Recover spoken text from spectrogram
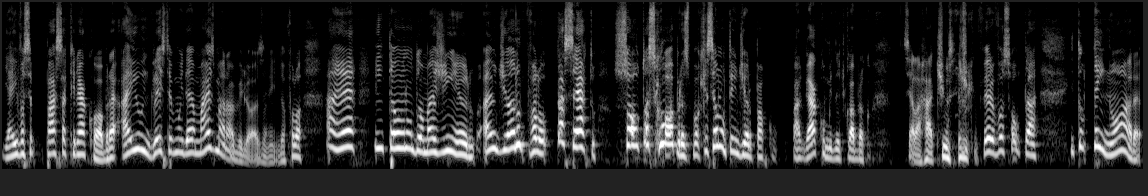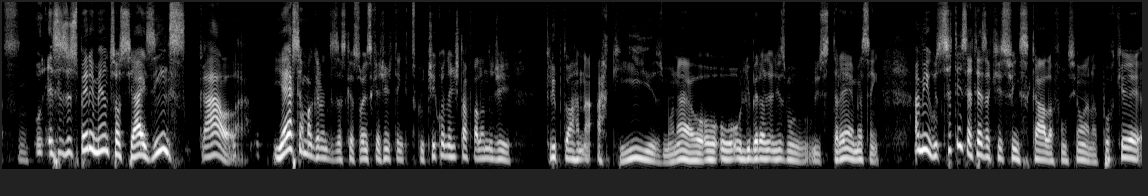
E aí você passa a criar cobra. Aí o inglês teve uma ideia mais maravilhosa ainda. Falou: Ah, é? Então eu não dou mais dinheiro. Aí o indiano falou: Tá certo, solta as cobras, porque se eu não tenho dinheiro para pagar comida de cobra, sei lá, ratinho, seja o que for, eu vou soltar. Então tem horas, esses experimentos sociais em escala. E essa é uma grande das questões que a gente tem que discutir quando a gente está falando de criptoanarquismo, né? O, o, o, liberalismo extremo, assim. Amigos, você tem certeza que isso em escala funciona? Porque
